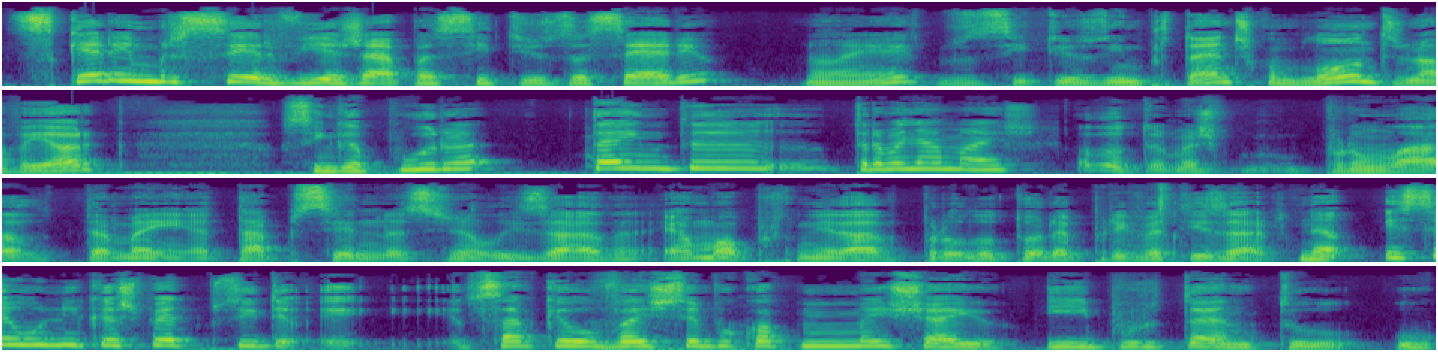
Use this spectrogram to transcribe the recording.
Se querem merecer viajar para sítios a sério, não é? Sítios importantes como Londres, Nova York, Singapura, têm de trabalhar mais. Ó doutor, mas por um lado, também a TAP sendo nacionalizada é uma oportunidade para o doutor a privatizar. Não, esse é o único aspecto positivo. Eh, Sabe que eu vejo sempre o copo meio cheio. E, portanto, o,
